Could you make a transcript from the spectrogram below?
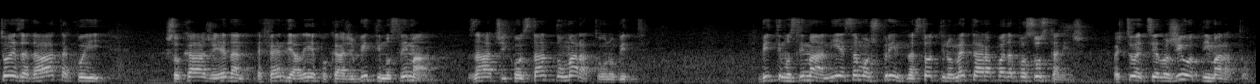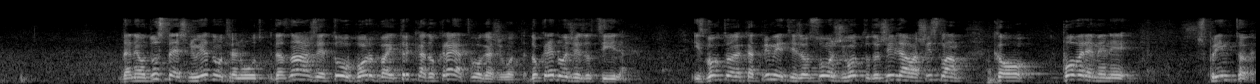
to je zadatak koji, što kaže jedan efendija lijepo, kaže biti musliman, znači konstantno u maratonu biti biti musliman nije samo šprint na stotinu metara pa da posustaneš, već to je cijeloživotni maraton. Da ne odustaješ ni u jednom trenutku, da znaš da je to borba i trka do kraja tvoga života, dok ne dođeš do cilja. I zbog toga kad primijetiš da u svom životu doživljavaš islam kao povremene šprintove,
